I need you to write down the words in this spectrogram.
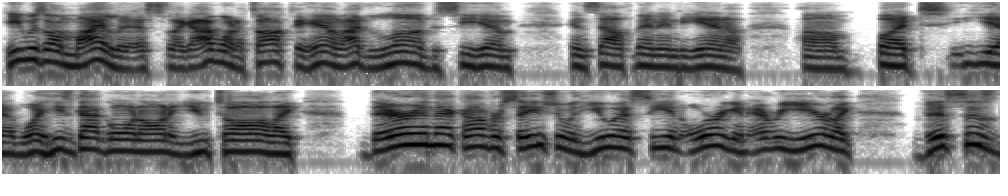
he was on my list. Like I want to talk to him. I'd love to see him in South Bend, Indiana. Um, but yeah, what he's got going on at Utah, like they're in that conversation with USC and Oregon every year. Like this is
